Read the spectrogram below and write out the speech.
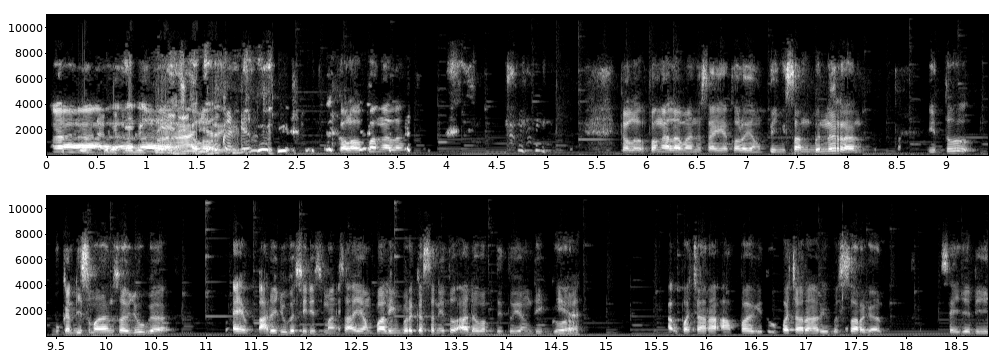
Ah, Ini ah, kurang kalau- ajar. bukan kan kalau pengalaman kalau pengalaman saya kalau yang pingsan beneran itu bukan di Semansa juga eh ada juga sih di semansa yang paling berkesan itu ada waktu itu yang di gor Iya. upacara apa gitu upacara hari besar kan saya jadi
